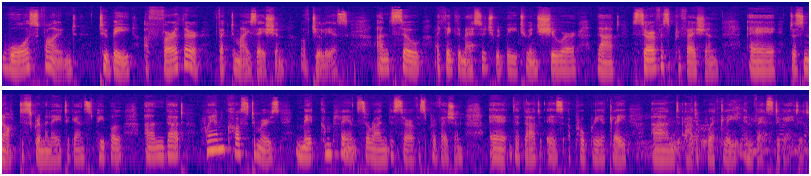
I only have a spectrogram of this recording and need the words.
was found to be a further victimisation of Julius. And so I think the message would be to ensure that service provision uh, does not discriminate against people and that when customers make complaints around the service provision, uh, that that is appropriately and adequately investigated.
